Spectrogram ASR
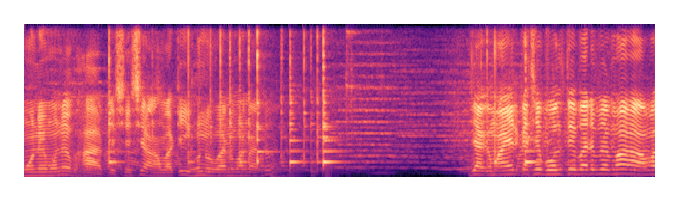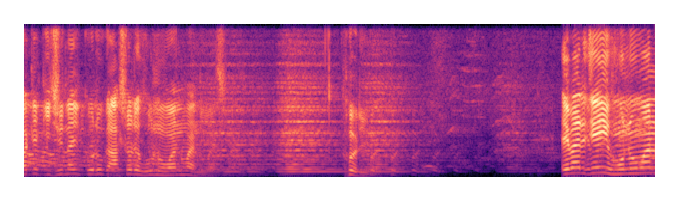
মনে মনে ভাব যে শেষে আমাকেই হনুমান বানালো। যাক, মায়ের কাছে বলতে পারবে মা, আমাকে কিছু নাই করুক, আসরে হনুমান বানিয়েছে। এবার যেই হনুমান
